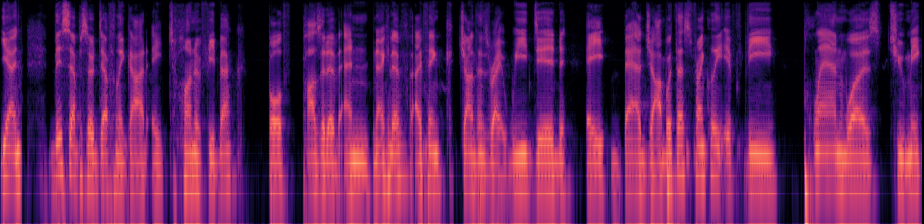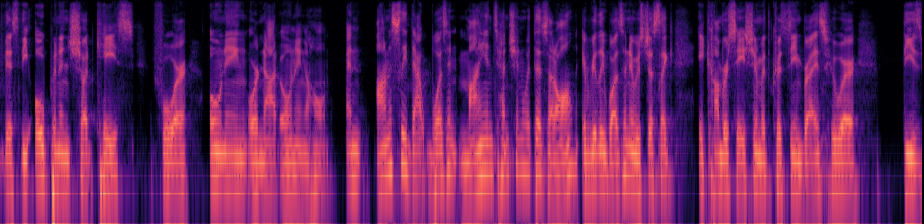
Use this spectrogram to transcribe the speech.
Yeah, and this episode definitely got a ton of feedback, both positive and negative. I think Jonathan's right. We did a bad job with this, frankly. If the plan was to make this the open and shut case for owning or not owning a home. And honestly, that wasn't my intention with this at all. It really wasn't. It was just like a conversation with Christine Bryce, who were these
